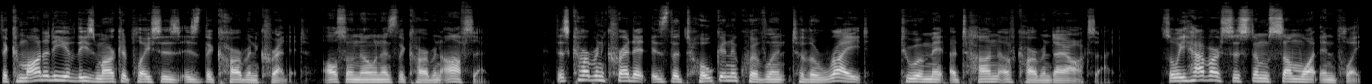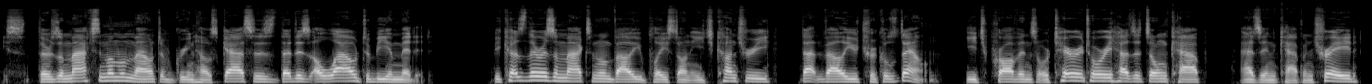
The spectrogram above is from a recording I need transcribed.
The commodity of these marketplaces is the carbon credit, also known as the carbon offset. This carbon credit is the token equivalent to the right to emit a ton of carbon dioxide. So we have our system somewhat in place. There's a maximum amount of greenhouse gases that is allowed to be emitted. Because there is a maximum value placed on each country, that value trickles down. Each province or territory has its own cap, as in cap and trade,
